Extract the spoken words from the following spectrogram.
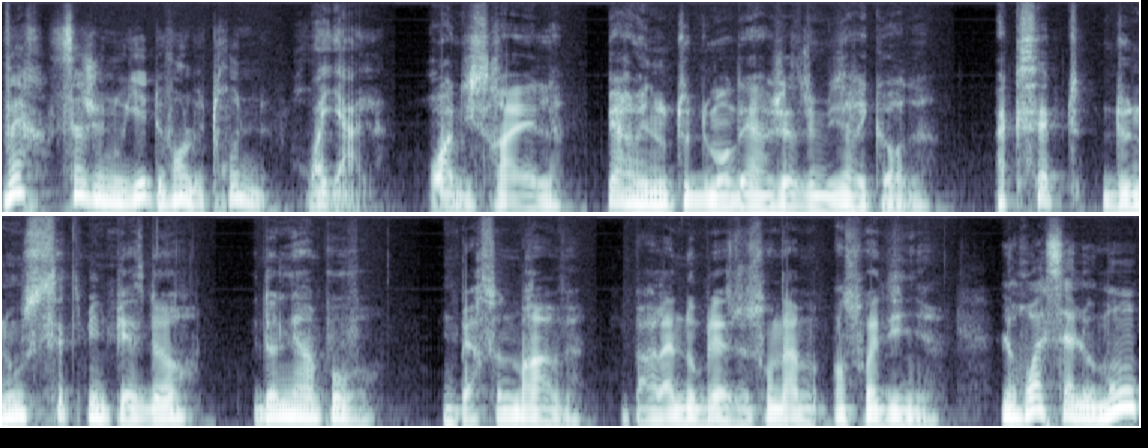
vinrent s'agenouiller devant le trône royal. Roi d'Israël, permets-nous de te demander un geste de miséricorde. Accepte de nous 7000 pièces d'or et donne-les à un pauvre, une personne brave, qui par la noblesse de son âme en soit digne. Le roi Salomon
